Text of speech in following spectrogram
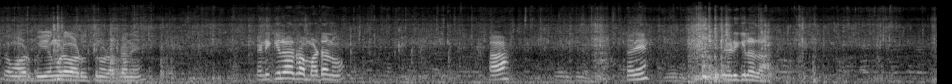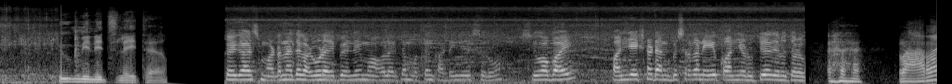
ఇంకా మావాడు బియ్యం కూడా కడుగుతున్నాడు అట్లనే. ఎన్ని కిలోలు రా మటను? ఆ? కానీ ఏడు కిలోలా? Two minutes later. Okay guys mutton అయితే కడుగుడు అయిపోయింది. మా వాళ్ళు అయితే మొత్తం కటింగ్ చేస్తారు శివబాయ్ పని చేసినట్టు అనిపిస్తారు కానీ ఏ పని చేయడు ఉట్టిగా తిరుగుతాడు. రారా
